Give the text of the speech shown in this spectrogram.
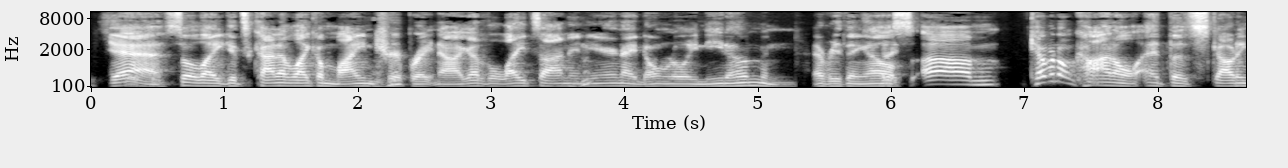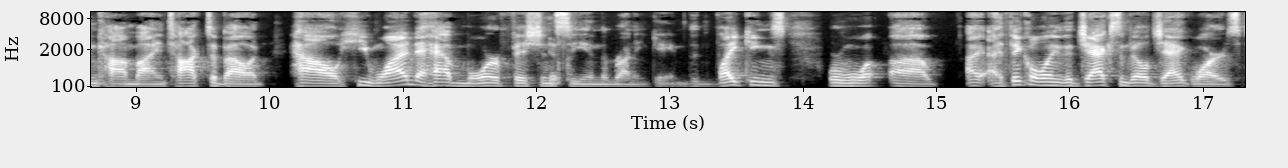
it's yeah, so like it's kind of like a mind mm-hmm. trip right now. I got the lights on in mm-hmm. here, and I don't really need them, and everything else. Um, Kevin O'Connell at the scouting combine talked about how he wanted to have more efficiency in the running game. The Vikings were uh, I, I, think only the Jacksonville Jaguars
